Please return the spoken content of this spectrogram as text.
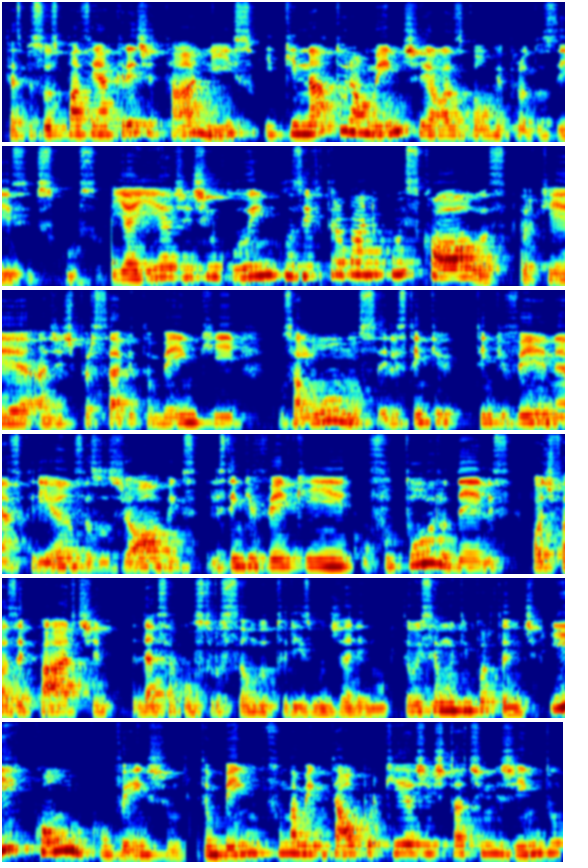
que as pessoas passem a acreditar nisso e que naturalmente elas vão reproduzir esse discurso. E aí a gente inclui inclusive trabalho com escolas, porque a gente percebe também que os alunos, eles têm que, têm que ver, né, as crianças, os jovens, eles têm que ver que o futuro deles pode fazer parte dessa construção do turismo de Jarinu. Então, isso é muito importante. E com o Convention, também fundamental porque a gente está atingindo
